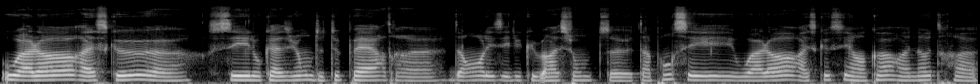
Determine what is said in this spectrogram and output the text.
ou alors est-ce que euh, c'est l'occasion de te perdre euh, dans les élucubrations de ta pensée, ou alors est-ce que c'est encore un autre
